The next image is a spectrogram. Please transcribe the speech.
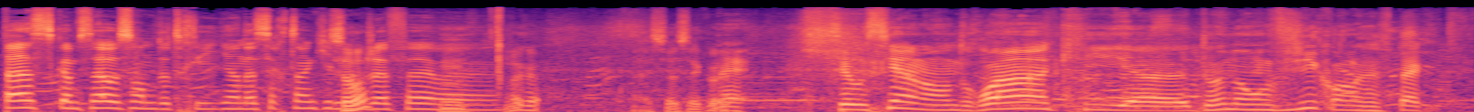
passent comme ça au centre de tri. Il y en a certains qui l'ont déjà fait. Mmh. c'est aussi un endroit qui donne envie qu'on le respecte.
